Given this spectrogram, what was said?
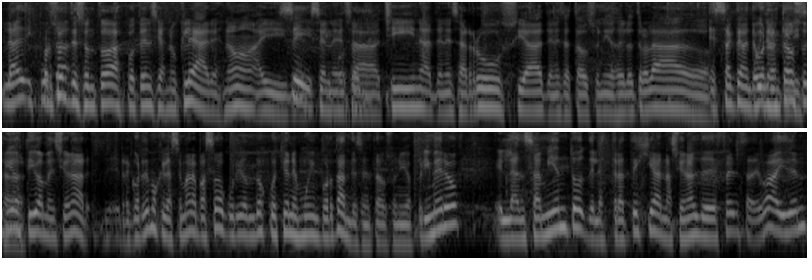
la disputa... Por suerte son todas potencias nucleares, ¿no? Ahí sí, tenés a China, tenés a Rusia, tenés a Estados Unidos del otro lado. Exactamente. bueno, Estados Unidos te iba a mencionar. Recordemos que la semana pasada ocurrieron dos cuestiones muy importantes en Estados Unidos. Primero, el lanzamiento de la Estrategia Nacional de Defensa de Biden,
